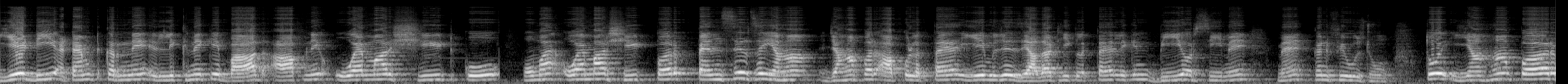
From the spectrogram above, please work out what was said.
ये डी अटेम्प्ट करने लिखने के बाद आपने ओएमआर शीट को ओ एम आर शीट पर पेंसिल से यहाँ जहाँ पर आपको लगता है ये मुझे ज़्यादा ठीक लगता है लेकिन बी और सी में मैं कंफ्यूज हूँ। तो यहाँ पर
